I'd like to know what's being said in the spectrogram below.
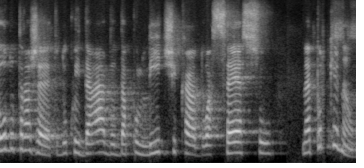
todo o trajeto do cuidado, da política, do acesso, né? Por que não?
